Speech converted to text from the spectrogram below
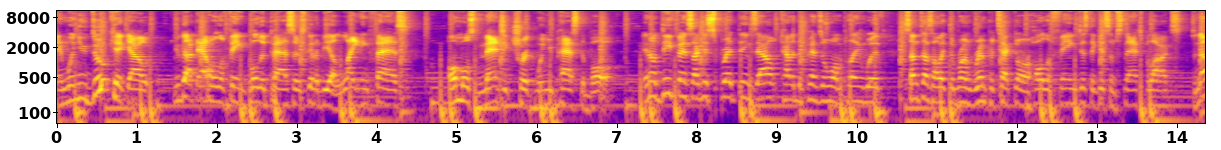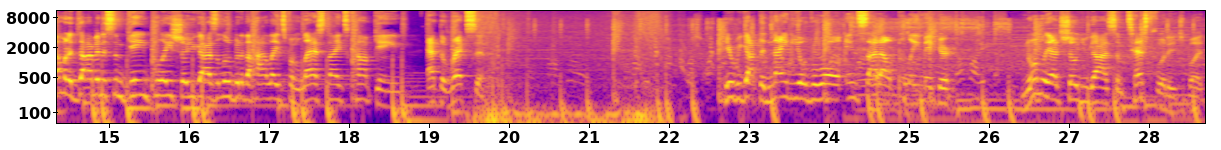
And when you do kick out, you got that Hall of Fame bullet passer. It's gonna be a lightning fast, almost magic trick when you pass the ball. And on defense, I just spread things out. Kind of depends on who I'm playing with. Sometimes I like to run Rim Protector on Hall of Fame just to get some snatch blocks. So now I'm going to dive into some gameplay, show you guys a little bit of the highlights from last night's comp game at the Rec Center. Here we got the 90 overall inside out playmaker. Normally I'd show you guys some test footage, but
